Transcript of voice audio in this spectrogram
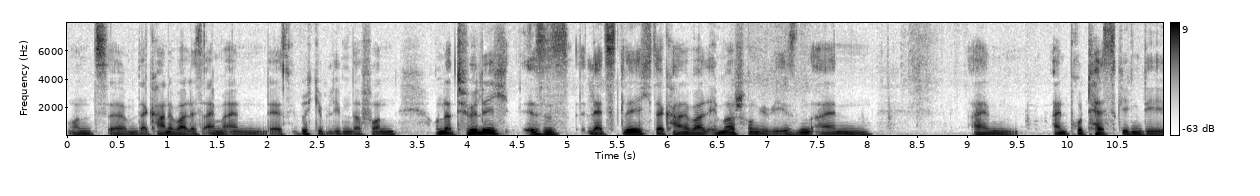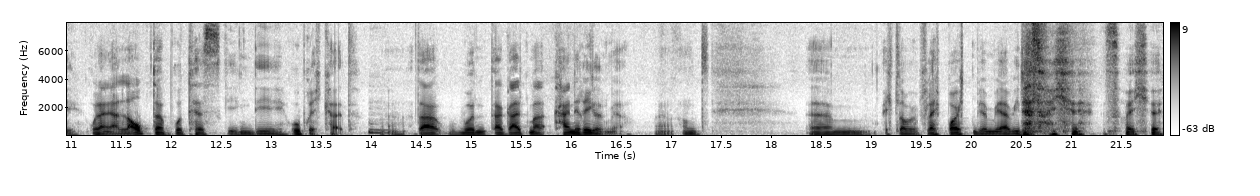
Und ähm, der Karneval ist einmal ein, der ist übrig geblieben davon. Und natürlich ist es letztlich der Karneval immer schon gewesen ein, ein, ein Protest gegen die, oder ein erlaubter Protest gegen die Obrigkeit. Mhm. Da, wurden, da galt mal keine Regeln mehr. Ja, und ähm, ich glaube, vielleicht bräuchten wir mehr wieder solche, solche,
